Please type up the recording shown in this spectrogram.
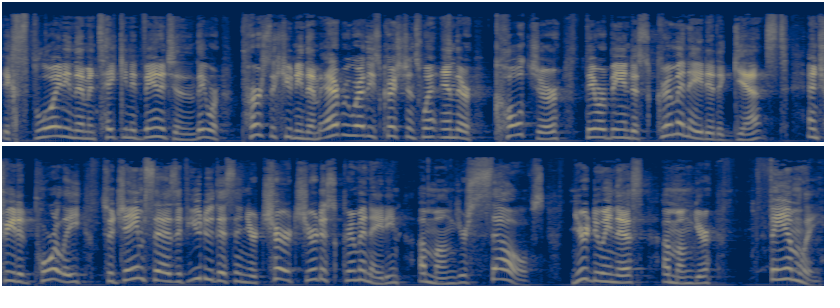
exploiting them and taking advantage of them. They were persecuting them. Everywhere these Christians went in their culture, they were being discriminated against and treated poorly. So James says if you do this in your church, you're discriminating among yourselves. You're doing this among your family.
